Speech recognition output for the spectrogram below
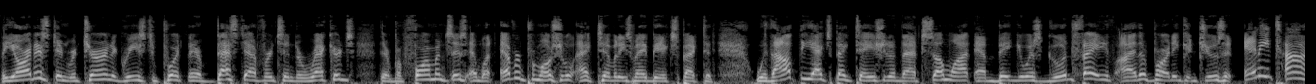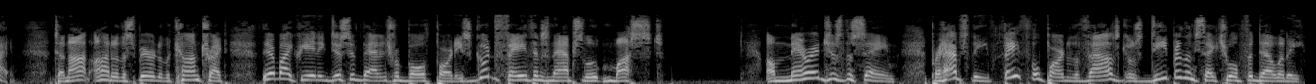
The artist, in return, agrees to put their best efforts into records, their performances, and whatever promotional activities may be expected. Without the expectation of that somewhat ambiguous good faith, either party could choose at any time to not honor the spirit of the contract, thereby creating disadvantage for both parties. Good faith is an absolute must. A marriage is the same. Perhaps the faithful part of the vows goes deeper than sexual fidelity.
